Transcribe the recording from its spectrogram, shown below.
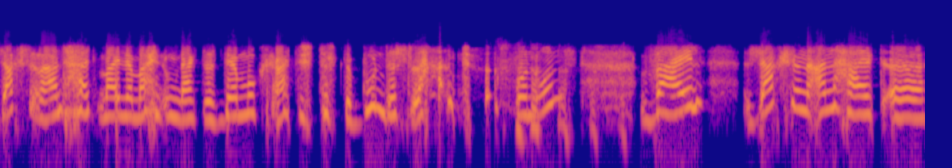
Sachsen-Anhalt meiner Meinung nach das demokratischste Bundesland von uns, weil Sachsen-Anhalt äh,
